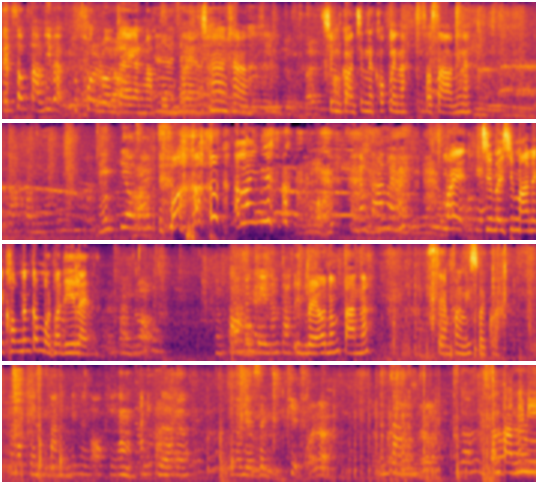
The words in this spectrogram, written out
เป็นส้มตำที่แบบทุกคนรวมใจกันมาปรุงใช่ไหมใช่ค่ะ ชิมก่อนชิมในครกเลยนะสาวๆนี่นะเปรี้ยวไหมว้าอะไรเนี่ยน้ำตาลหน่อยไหมไม่ชิมไปชิมมาในครกนั้นก็หมดพอดีแหละน้ำตาลโอเคน้ำตาลอีกแล้วน้ำตาลนะแสงฝั่งนี้สวยกว่าน้ำโอเคน้ำตาลนิดนึงก็โอเคนะอันนี้เกลือเดี๋ยวใส่ผิดน้ำตาล น้ำตาลไม่มี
